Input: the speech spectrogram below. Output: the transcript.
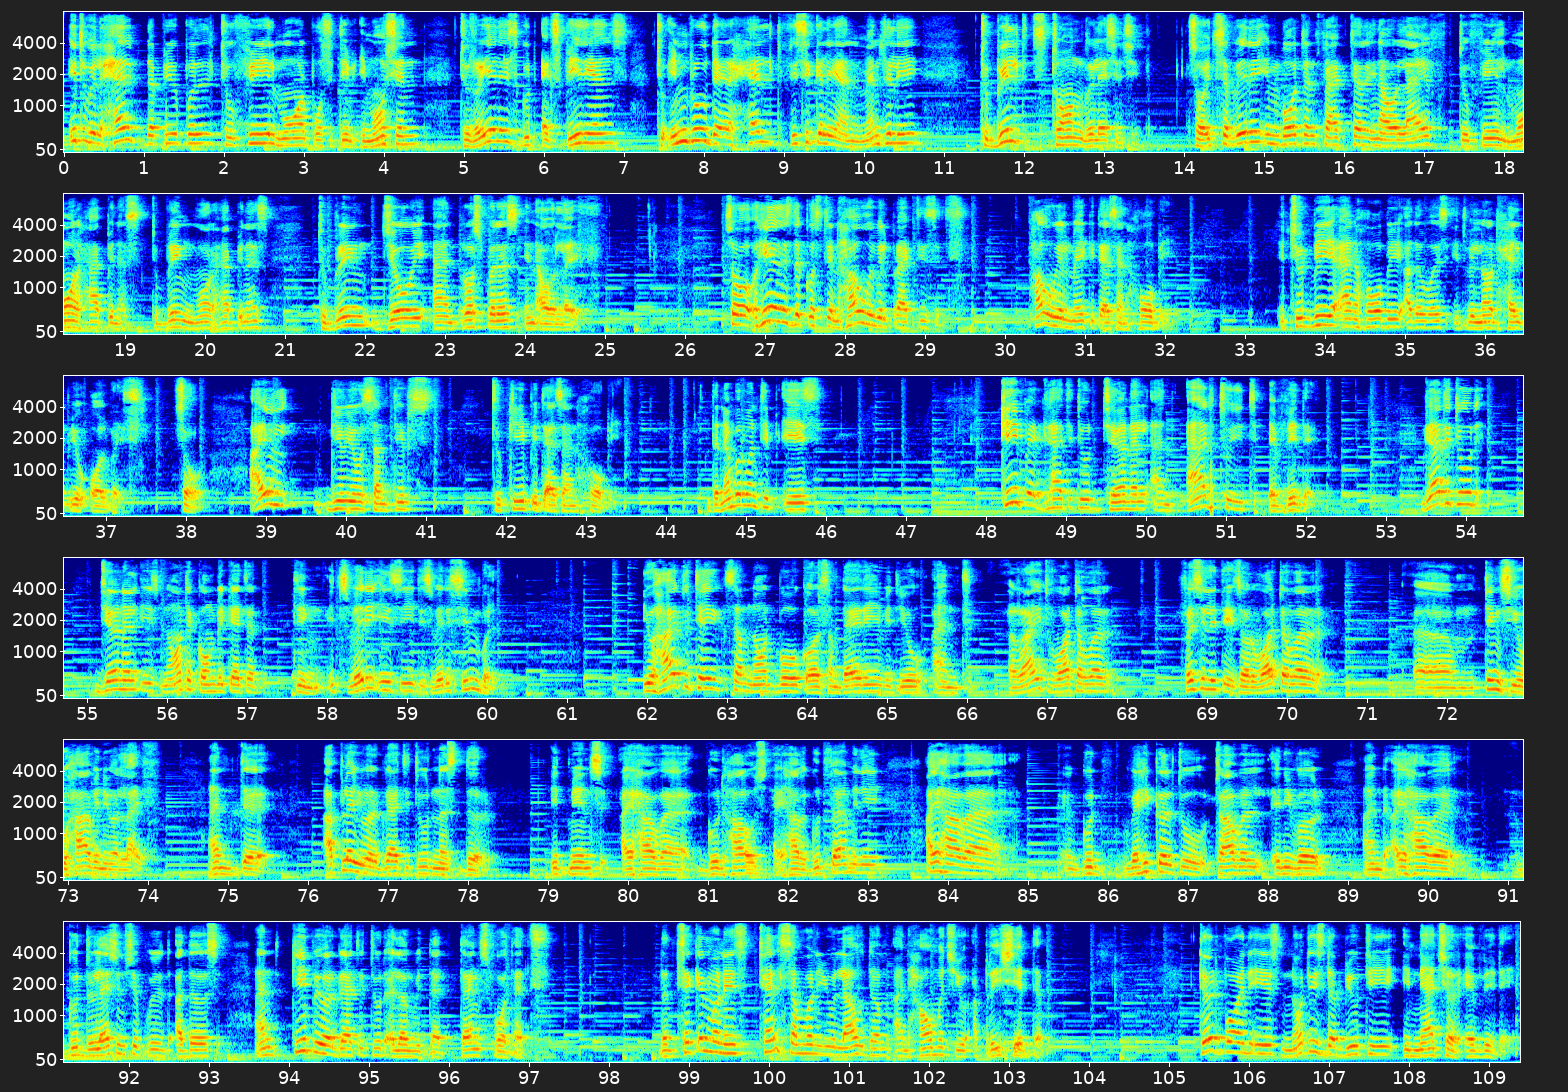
It will help the pupil to feel more positive emotion, to realize good experience, to improve their health physically and mentally, to build strong relationship. So it's a very important factor in our life to feel more happiness, to bring more happiness to bring joy and prosperous in our life. So here is the question how we will practice it? How we will make it as an hobby? It should be an hobby, otherwise, it will not help you always. So, I will give you some tips to keep it as an hobby. The number one tip is Keep a gratitude journal and add to it every day. Gratitude journal is not a complicated thing, it's very easy, it is very simple. You have to take some notebook or some diary with you and write whatever facilities or whatever um, things you have in your life and uh, apply your gratitudeness there. It means I have a good house, I have a good family, I have a, a good vehicle to travel anywhere, and I have a good relationship with others. And keep your gratitude along with that. Thanks for that. The second one is tell someone you love them and how much you appreciate them. Third point is notice the beauty in nature every day.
